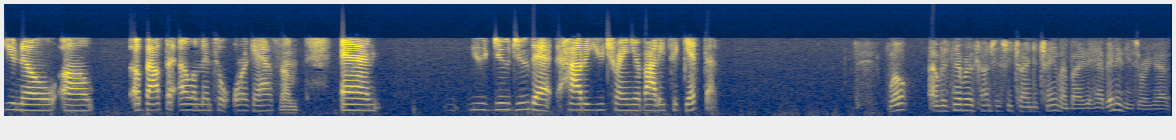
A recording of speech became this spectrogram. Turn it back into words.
you know, uh about the elemental orgasm and you do do that. How do you train your body to get them? Well, I was never consciously trying to train my body to have any of these orgasms.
